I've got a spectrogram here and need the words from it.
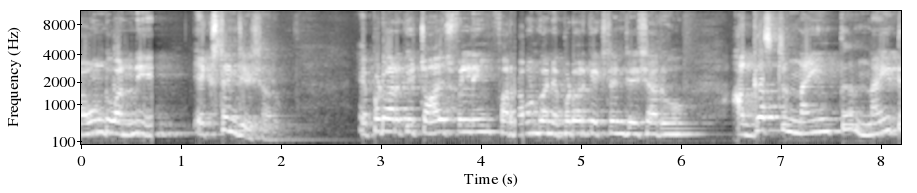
రౌండ్ వన్ని ఎక్స్టెండ్ చేశారు. ఎప్పటివరకు choice filling for round one ఎప్పటివరకు ఎక్స్టెండ్ చేశారు? August ninth night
